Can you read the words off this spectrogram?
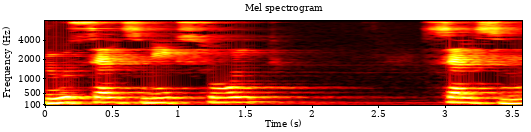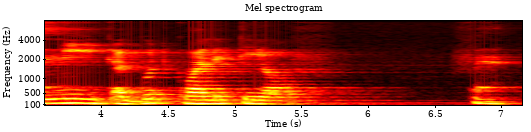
Do cells need salt? Cells need a good quality of fat,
